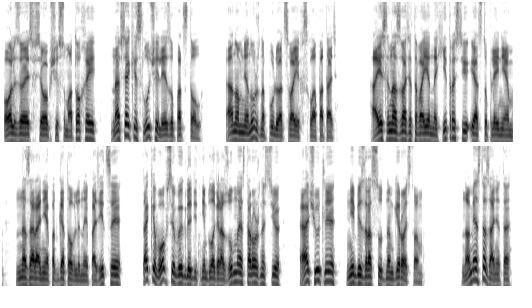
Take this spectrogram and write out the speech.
Пользуясь всеобщей суматохой, на всякий случай лезу под стол. Оно мне нужно пулю от своих схлопотать. А если назвать это военной хитростью и отступлением на заранее подготовленные позиции, так и вовсе выглядит не благоразумной осторожностью, а чуть ли не безрассудным геройством. Но место занято.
